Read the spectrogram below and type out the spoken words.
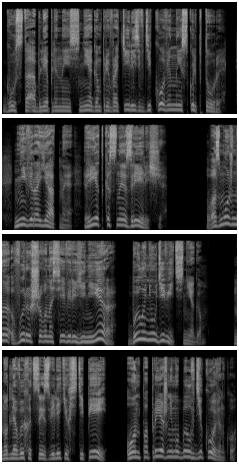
густо облепленные снегом, превратились в диковинные скульптуры. Невероятное, редкостное зрелище. Возможно, выросшего на севере Ениера было не удивить снегом. Но для выходца из великих степей он по-прежнему был в диковинку.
